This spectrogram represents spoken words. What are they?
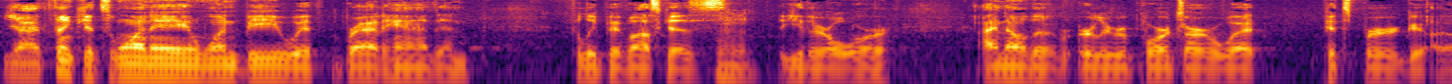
Yeah, I think it's one A and one B with Brad Hand and Felipe Vazquez, Mhm. either or. I know the early reports are what Pittsburgh uh,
